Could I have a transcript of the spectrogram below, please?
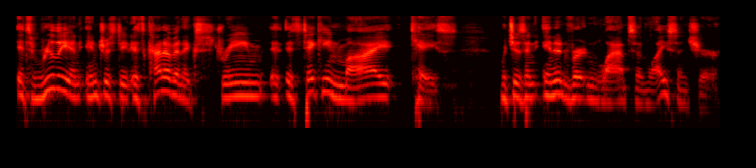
It's really an interesting, it's kind of an extreme, it's taking my case, which is an inadvertent lapse in licensure,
